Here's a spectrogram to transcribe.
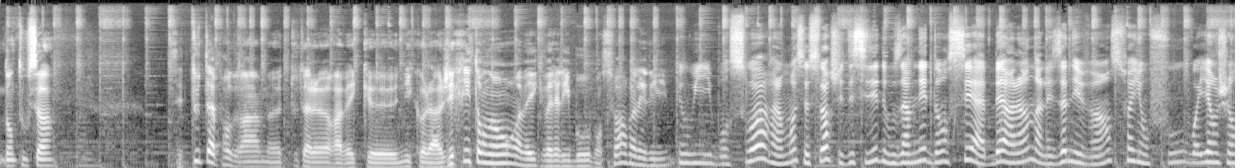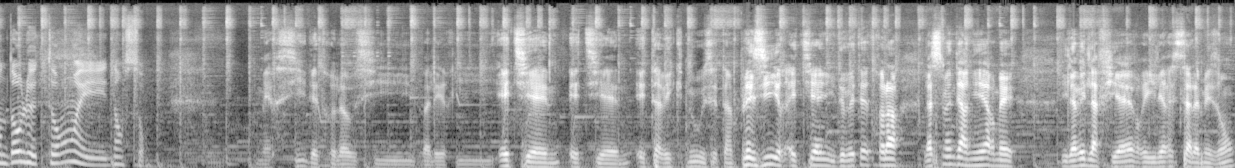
dans tout ça C'est tout un programme euh, tout à l'heure avec euh, Nicolas. J'écris ton nom avec Valérie Beau. Bonsoir Valérie. Oui, bonsoir. Alors moi ce soir j'ai décidé de vous amener danser à Berlin dans les années 20. Soyons fous, voyageons dans le temps et dansons. Merci d'être là aussi Valérie. Étienne, Étienne est avec nous et c'est un plaisir. Étienne, il devait être là la semaine dernière mais il avait de la fièvre et il est resté à la maison.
